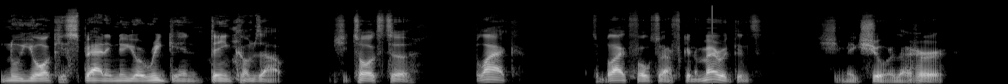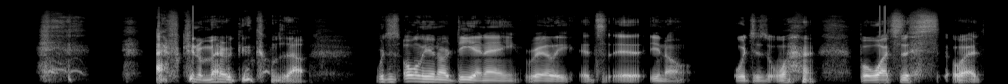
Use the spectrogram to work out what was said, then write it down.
New York Hispanic, New York Yorican thing comes out. She talks to black, to black folks, to African Americans. She makes sure that her African American comes out, which is only in our DNA, really. It's it, you know, which is why. But watch this. Watch,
